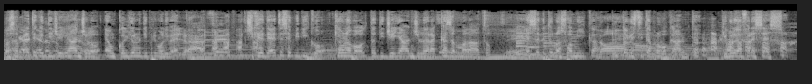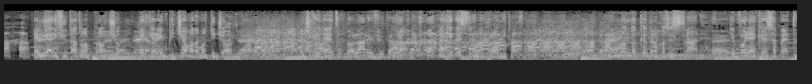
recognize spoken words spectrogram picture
Lo sapete che adesso DJ. Angelo è un coglione di primo livello? Grazie. Ci credete se vi dico che una volta DJ Angelo era a casa ammalato e è salita una sua amica, No. tutta vestita provocante, che voleva fare sesso. E lui ha rifiutato l'approccio perché era in pigiama da molti giorni. Non ci credete? Non l'ha rifiutato. Bravo, anche questa era una prova a microfono. Nel mondo accadono cose strane, che voi neanche le sapete.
